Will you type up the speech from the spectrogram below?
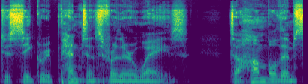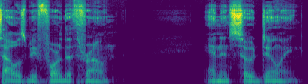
to seek repentance for their ways, to humble themselves before the throne, and in so doing,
